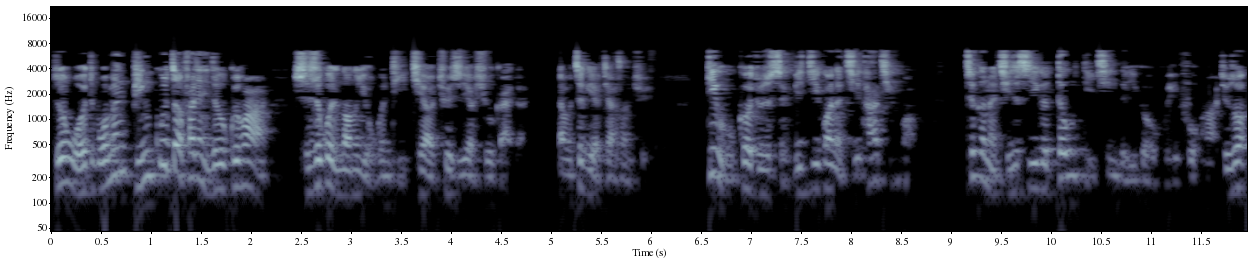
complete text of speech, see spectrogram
就是我我们评估之后发现你这个规划实施过程当中有问题，就要确实要修改的，那么这个要加上去。第五个就是审批机关的其他情况，这个呢其实是一个兜底性的一个回复啊，就是说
